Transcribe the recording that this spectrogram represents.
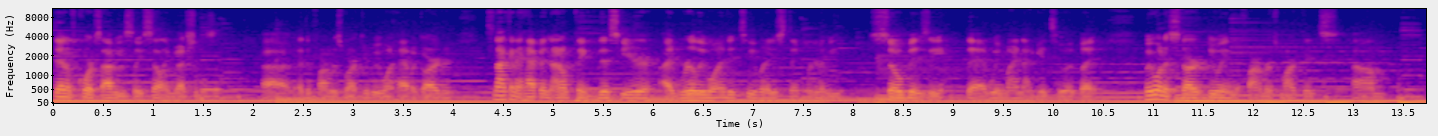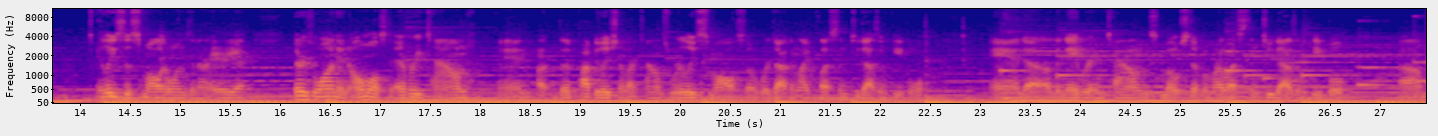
then, of course, obviously selling vegetables uh, at the farmers market. We want to have a garden. It's not going to happen, I don't think, this year. I really wanted it to, but I just think we're going to be so busy that we might not get to it. But we want to start doing the farmers markets, um, at least the smaller ones in our area there's one in almost every town, and our, the population of our town is really small. So we're talking like less than 2,000 people, and uh, the neighboring towns, most of them are less than 2,000 people. Um,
